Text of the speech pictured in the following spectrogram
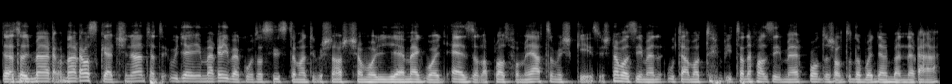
Tehát, hogy már, már azt kell csinálni, tehát ugye én már évek óta szisztematikusan azt sem, hogy ugye meg vagy ezzel a platformon játszom, és kész. És nem azért, mert utána a többit, hanem azért, mert pontosan tudom, hogy nem benne rá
